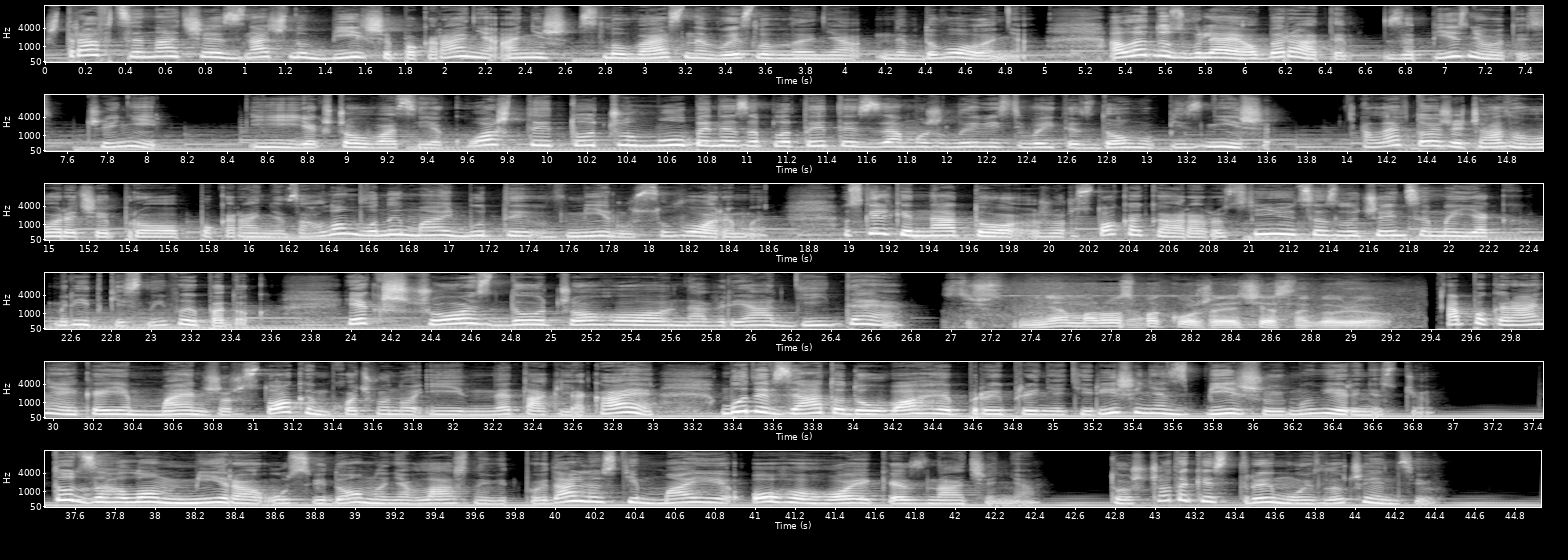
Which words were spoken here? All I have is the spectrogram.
Штраф це наче значно більше покарання, аніж словесне висловлення невдоволення, але дозволяє обирати, запізнюватись чи ні. І якщо у вас є кошти, то чому би не заплатити за можливість вийти з дому пізніше? Але в той же час, говорячи про покарання загалом, вони мають бути в міру суворими, оскільки надто жорстока кара розцінюється злочинцями як рідкісний випадок, як щось до чого навряд дійде. У меня мороз по коже, я честно говорю. А покарання, яке є менш жорстоким, хоч воно і не так лякає, буде взято до уваги при прийнятті рішення з більшою ймовірністю. Тут загалом міра усвідомлення власної відповідальності має ого-го яке значення. То що таке стримує злочинців?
